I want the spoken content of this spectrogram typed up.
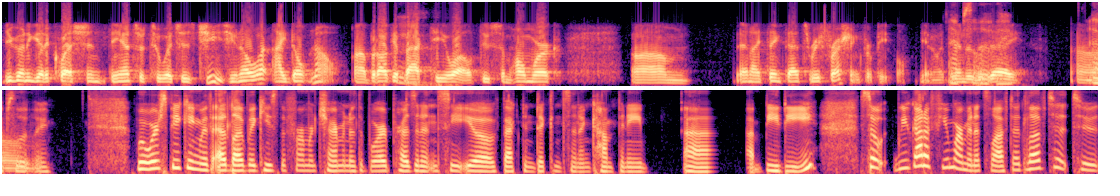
you're going to get a question, the answer to which is, "Geez, you know what? I don't know, uh, but I'll get mm. back to you. I'll do some homework." Um, and I think that's refreshing for people. You know, at the Absolutely. end of the day. Um, Absolutely. Well, we're speaking with Ed Ludwig. He's the former chairman of the board, president, and CEO of Becton Dickinson and Company. Uh, uh, BD. So we've got a few more minutes left. I'd love to, to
